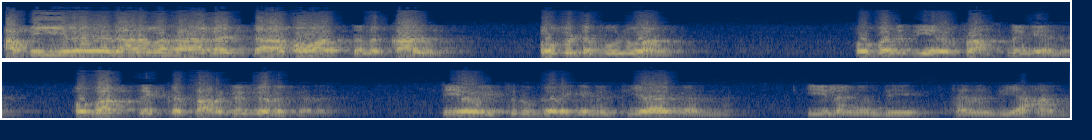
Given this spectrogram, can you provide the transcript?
අපි ඊළඟ ධර්ම සාකච්ඡා පවත්වන කල් ඔබට පුළුවන් ඔබට තියෙන ප්‍රශ්න ගැන ඔබත් එක්ක තර්ක කර කර ඒව ඉතුරු කරගෙන තියාගන්න ඊළඟ දේ තනදී අහන්න.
